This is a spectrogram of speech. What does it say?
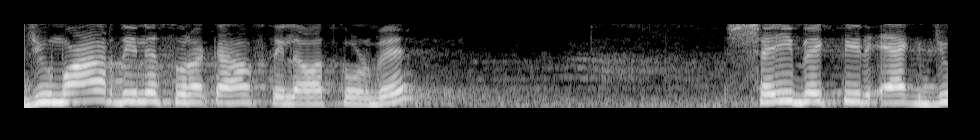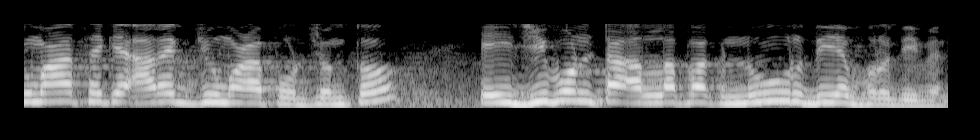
জুমার দিনে সুরা কাহাফ তিলাওয়াত করবে, সেই ব্যক্তির এক জুমা থেকে আরেক জুমা পর্যন্ত এই জীবনটা আল্লাপাক নূর দিয়ে ভরে দিবেন।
